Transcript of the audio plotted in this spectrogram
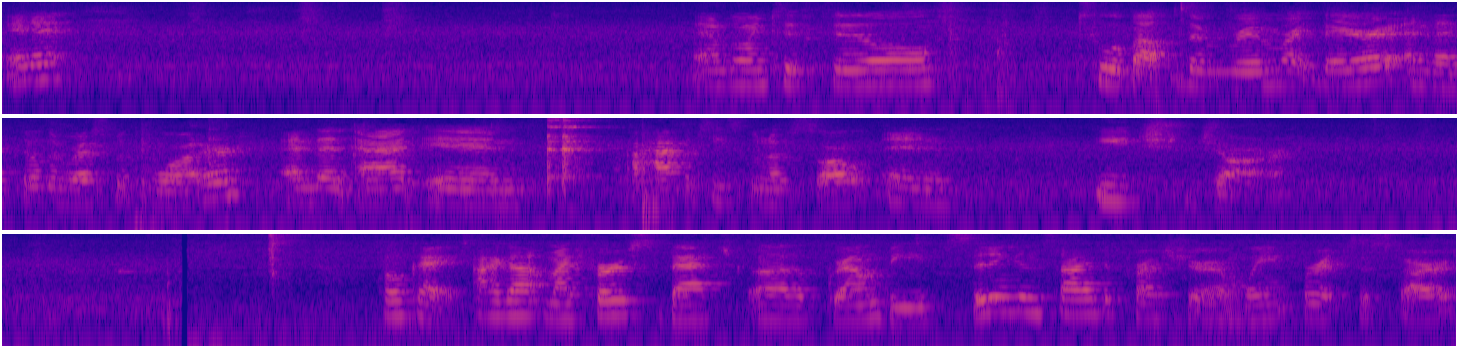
in it. And I'm going to fill to about the rim right there and then fill the rest with water and then add in a half a teaspoon of salt in each jar. Okay, I got my first batch of ground beef sitting inside the pressure. I'm waiting for it to start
